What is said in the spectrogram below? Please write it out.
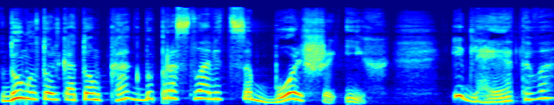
Думал только о том, как бы прославиться больше их, и для этого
